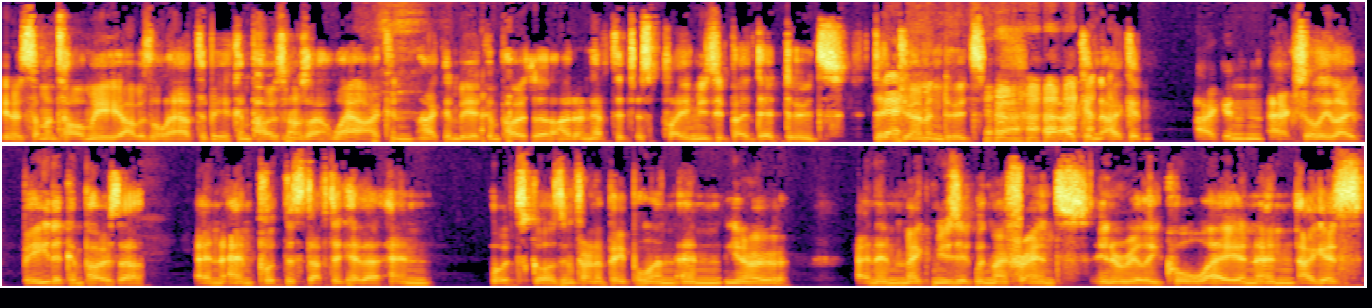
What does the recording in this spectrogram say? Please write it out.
you know someone told me i was allowed to be a composer i was like wow i can i can be a composer i don't have to just play music by dead dudes dead yeah. german dudes i can i can i can actually like be the composer and and put the stuff together and put scores in front of people and and you know and then make music with my friends in a really cool way. And and I guess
